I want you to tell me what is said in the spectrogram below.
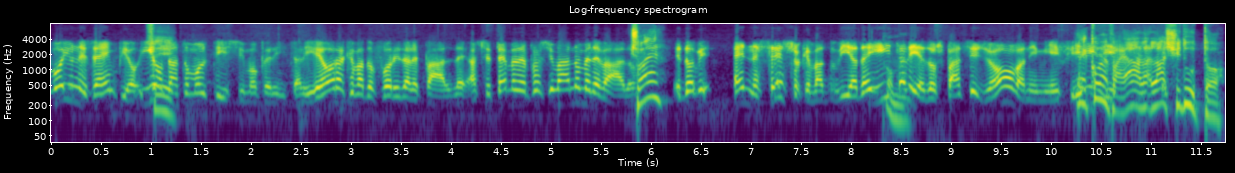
vuoi un esempio? Io Sì. ho dato moltissimo per Italy e ora che vado fuori dalle palle, a settembre del prossimo anno me ne vado. Cioè? E dove- è nel senso che vado via da Italy e do spazio ai giovani, ai miei figli. E come fai? Ah, la- lasci tutto?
